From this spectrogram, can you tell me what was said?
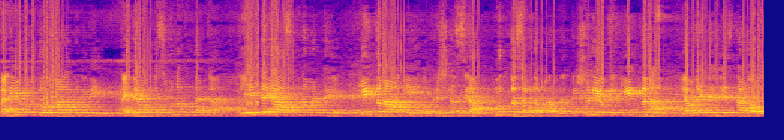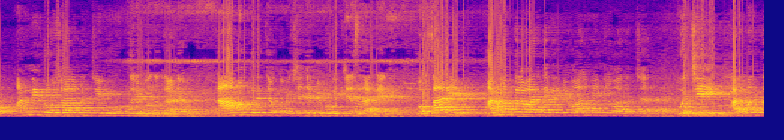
కలియుగం దోషాలు అయితే ఒక సుగుణం ఉందంట. ఏంటయ్యా ఆ సుగుణం అంటే కీర్తనాది ఏవ కృష్ణస్య ముక్త సంగపరమ కృష్ణుని యొక్క కీర్తన ఎవడైతే చేస్తాడో అన్ని దోషాల నుంచి ముక్తుని పొందుతాడు. నామం గురించి ఒక విషయం చెప్పి ముగించేస్తాను నేను. ఒకసారి హనుమంతుల వారి దగ్గరికి వాల్మీకుల వారు వచ్చారు. వచ్చి హనుమంత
